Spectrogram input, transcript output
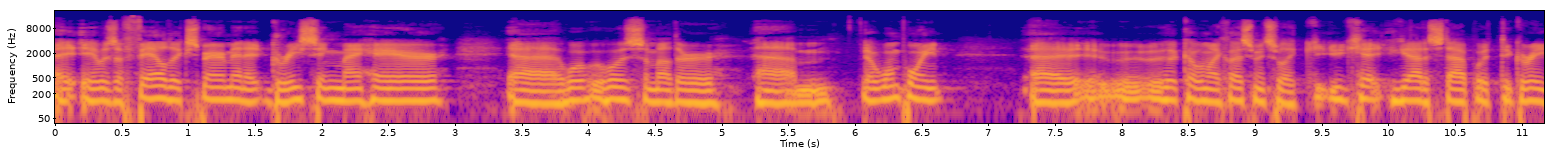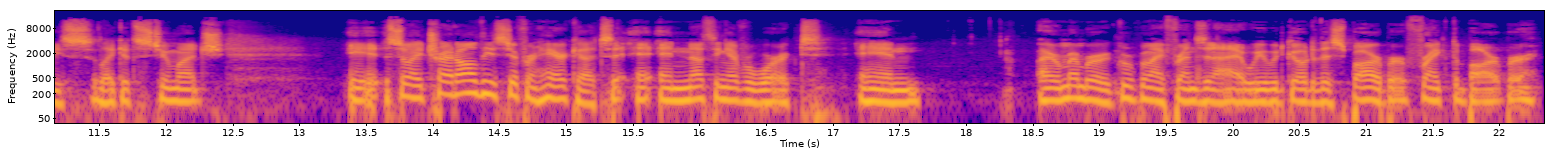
it was a failed experiment at greasing my hair. Uh, what, what, was some other, um, at one point, uh, a couple of my classmates were like, you can't, you got to stop with the grease. Like, it's too much. It, so I tried all these different haircuts and, and nothing ever worked. And I remember a group of my friends and I, we would go to this barber, Frank the Barber,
